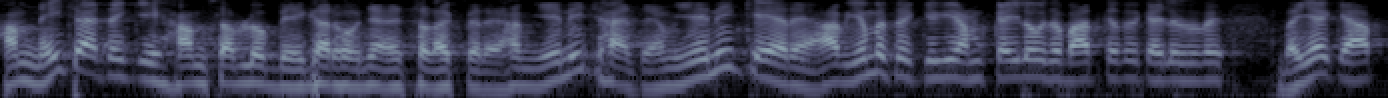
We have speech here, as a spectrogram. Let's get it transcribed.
हम नहीं चाहते कि हम सब लोग बेघर हो जाएँ सड़क पर रहे। हम ये नहीं चाहते, हम ये नहीं कह रहे हैं। आप ये मत क्योंकि हम कई लोगों से बात करते हैं कई लोग भैया, क्या आप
